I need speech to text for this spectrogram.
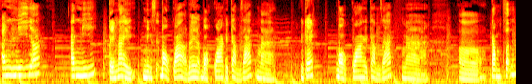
anh nghĩ nhá. Anh nghĩ cái này mình sẽ bỏ qua ở đây là bỏ qua cái cảm giác mà ghét bỏ qua cái cảm giác mà uh, căm phẫn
